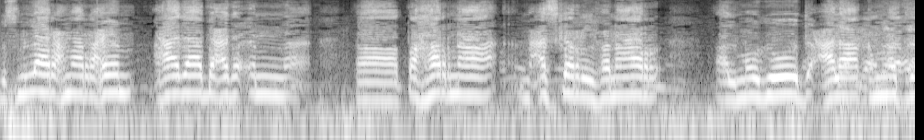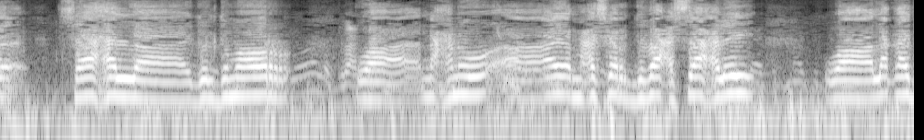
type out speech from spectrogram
بسم الله الرحمن الرحيم. هذا بعد أن آه، طهرنا معسكر الفنار الموجود على قمة ساحل آه، جولدمور ونحن آه، معسكر الدفاع الساحلي ولقد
